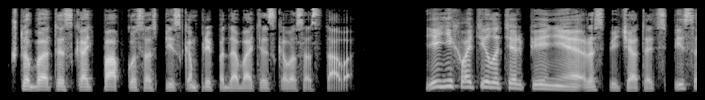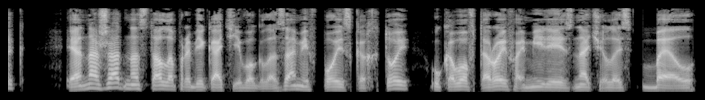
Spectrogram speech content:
чтобы отыскать папку со списком преподавательского состава. Ей не хватило терпения распечатать список, и она жадно стала пробегать его глазами в поисках той, у кого второй фамилией значилась Белл,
